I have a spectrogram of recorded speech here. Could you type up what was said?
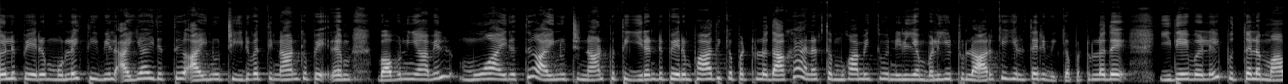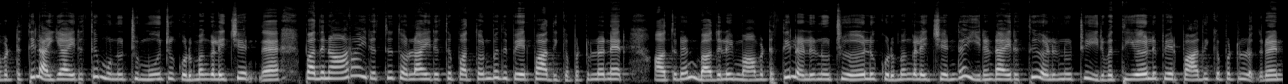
ஏழு பேரும் முல்லைத்தீவில் ஐயாயிரத்து ஐநூற்று இருபத்தி நான்கு பேரும் வவுனியாவில் மூவாயிரத்து ஐநூற்று நாற்பத்தி இரண்டு பேரும் பாதிக்கப்பட்டுள்ளதாக அனர்த்த முகாமைத்துவ நிலையம் வெளியிட்டுள்ள அறிக்கையில் தெரிவிக்கப்பட்டுள்ளது. இதேவேளை புத்தளம் மாவட்டத்தில் ஐயாயிரத்து முன்னூற்று மூன்று குடும்பங்களைச் சேர்ந்த பதினாறாயிரத்து தொள்ளாயிரத்து பத்தொன்பது பேர் பாதிக்கப்பட்டுள்ளனர். அத்துடன் பதுளை மாவட்டத்தில் எழுநூற்று ஏழு குடும்பங்களைச் சேர்ந்த இரண்டாயிரத்து எழுநூற்று இருபத்தி ஏழு பேர் பாதிக்கப்பட்டுள்ளதுடன்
